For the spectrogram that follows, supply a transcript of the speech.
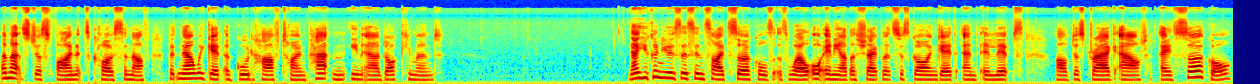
and that's just fine. It's close enough. But now we get a good half tone pattern in our document. Now you can use this inside circles as well or any other shape. Let's just go and get an ellipse. I'll just drag out a circle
